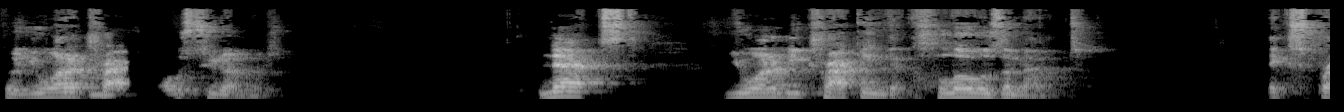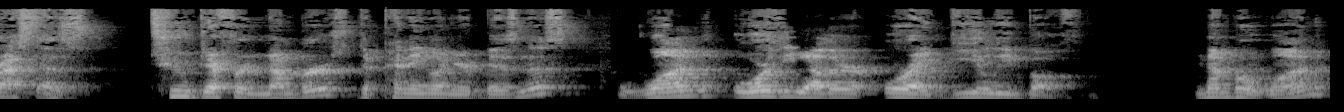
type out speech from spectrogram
So you want to track those two numbers. Next you want to be tracking the close amount expressed as two different numbers depending on your business one or the other or ideally both number one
